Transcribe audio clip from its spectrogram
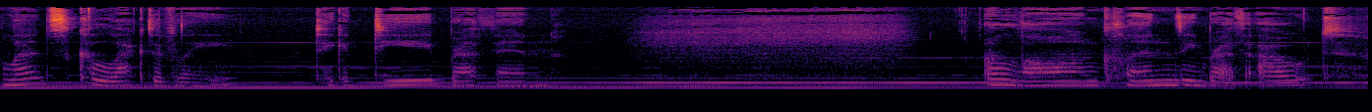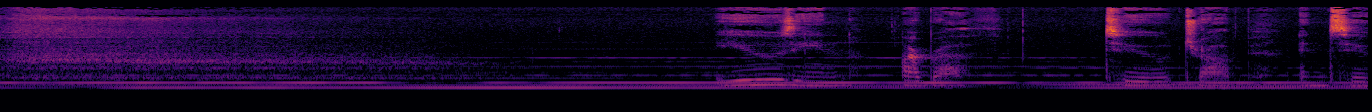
Let's collectively take a deep breath in a long cleansing breath out. Using our breath to drop into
